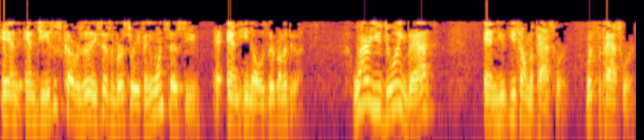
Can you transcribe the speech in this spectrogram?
And and Jesus covers it. He says in verse 3, if anyone says to you, and he knows they're going to do it, why are you doing that? And you, you tell them the password. What's the password?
